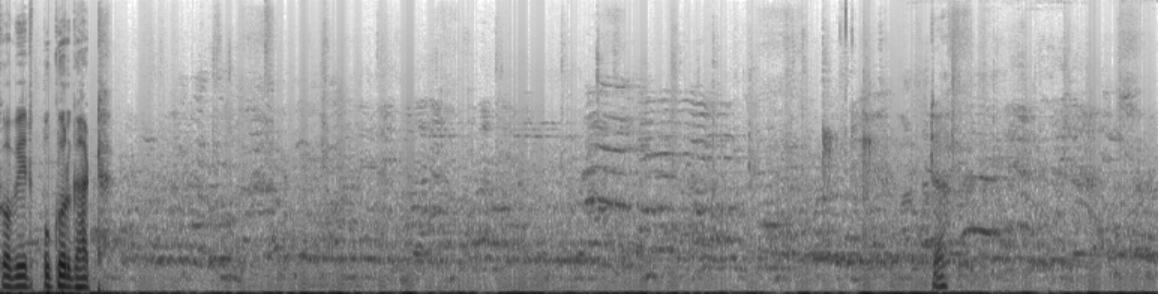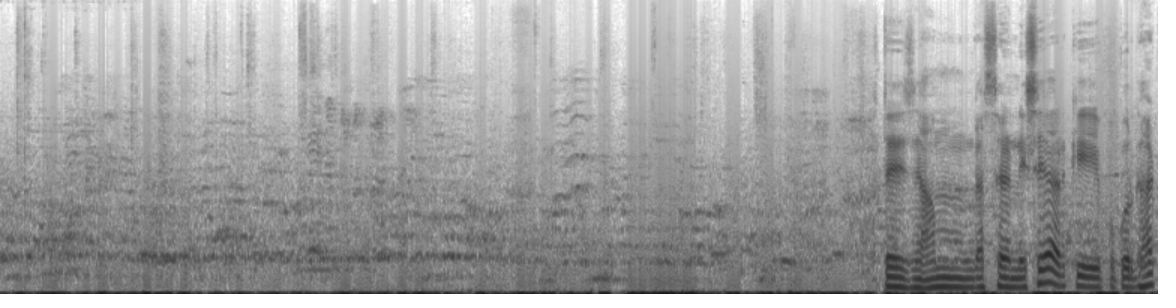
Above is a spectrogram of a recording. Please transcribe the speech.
কবির পুকুর ঘাট। এটা তো এই যে আম গাছের নিচে আর কি পুকুর ঘাট।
